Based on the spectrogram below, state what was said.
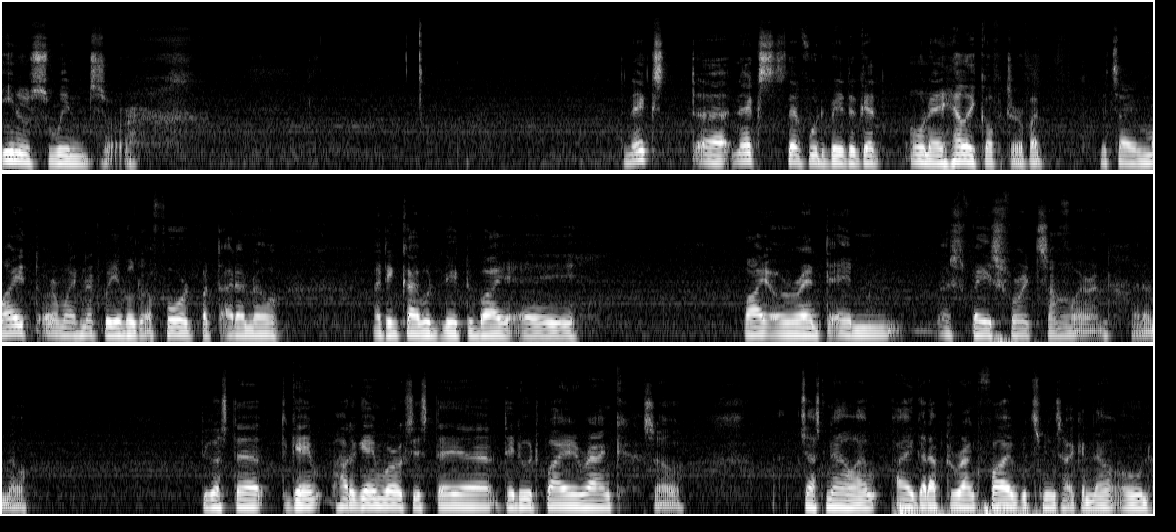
Inus Windsor. The next uh, next step would be to get own a helicopter, but which I might or might not be able to afford. But I don't know. I think I would need to buy a buy or rent in a space for it somewhere, and I don't know because the, the game how the game works is they uh, they do it by rank. So just now I I got up to rank five, which means I can now own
